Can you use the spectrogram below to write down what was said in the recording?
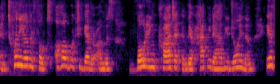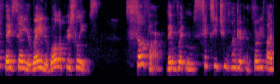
and 20 other folks all work together on this voting project, and they're happy to have you join them if they say you're ready to roll up your sleeves. So far, they've written 6,235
